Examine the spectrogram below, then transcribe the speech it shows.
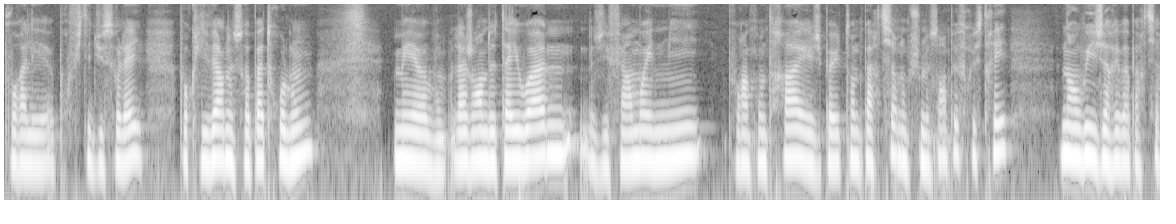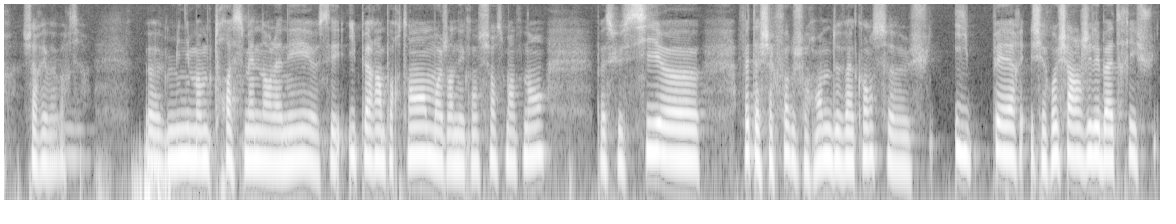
pour aller profiter du soleil, pour que l'hiver ne soit pas trop long. Mais bon, là, je rentre de Taïwan. J'ai fait un mois et demi pour un contrat et j'ai pas eu le temps de partir, donc je me sens un peu frustrée. Non, oui, j'arrive à partir. J'arrive à partir. Minimum trois semaines dans l'année, c'est hyper important. Moi, j'en ai conscience maintenant. Parce que si, euh, en fait, à chaque fois que je rentre de vacances, euh, je suis hyper, j'ai rechargé les batteries, je suis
